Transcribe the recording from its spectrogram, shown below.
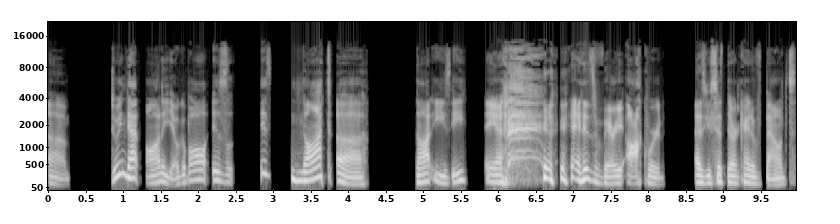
Um, doing that on a yoga ball is is not uh not easy and and it's very awkward as you sit there and kind of bounce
